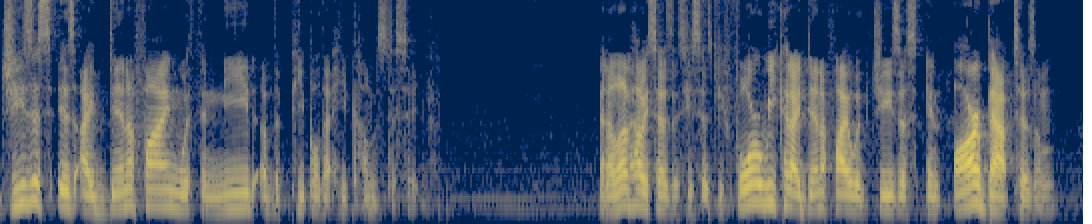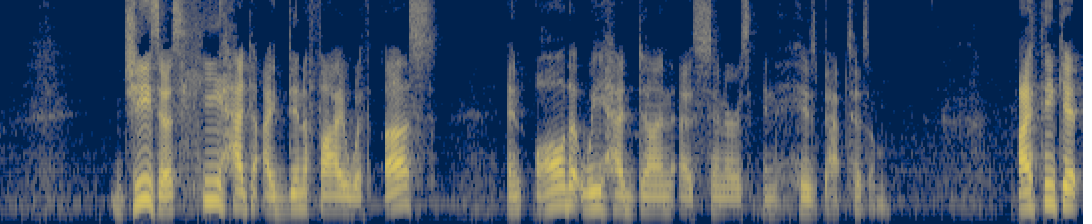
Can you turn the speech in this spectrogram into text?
Jesus is identifying with the need of the people that he comes to save. And I love how he says this. He says, Before we could identify with Jesus in our baptism, Jesus, he had to identify with us and all that we had done as sinners in his baptism. I think it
